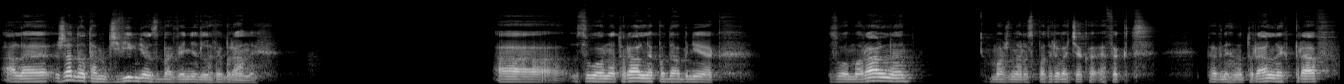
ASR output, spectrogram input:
ale żadną tam dźwignią zbawienia dla wybranych. A zło naturalne, podobnie jak zło moralne, można rozpatrywać jako efekt pewnych naturalnych praw,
